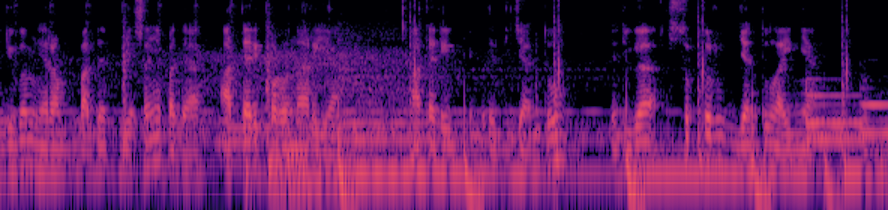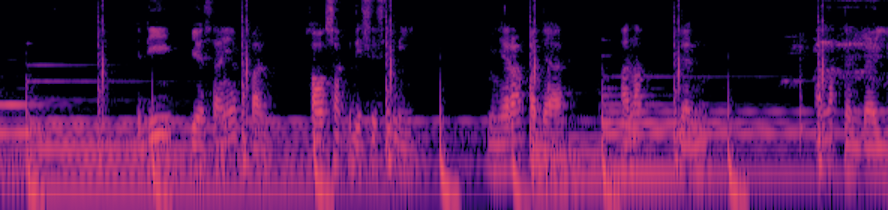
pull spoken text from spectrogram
dan juga menyerang pada biasanya pada arteri koronaria, arteri yang berada di jantung dan juga struktur jantung lainnya. Jadi biasanya Kawasaki disease ini menyerang pada anak dan anak dan bayi,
